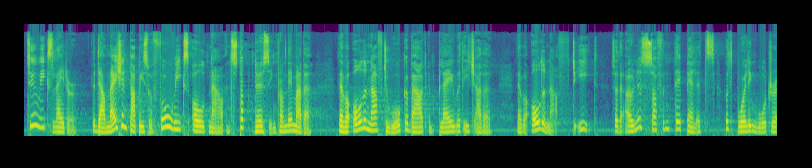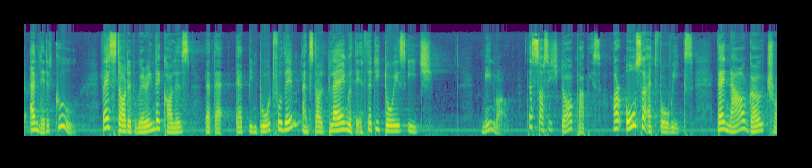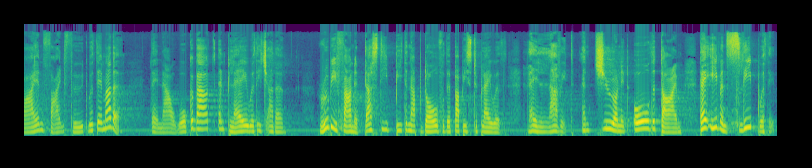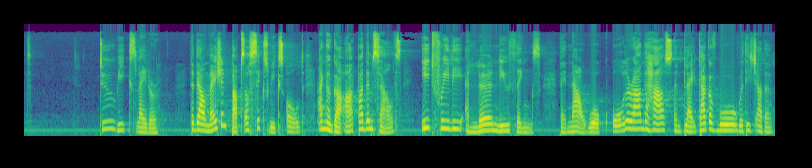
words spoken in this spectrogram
Two weeks later, the Dalmatian puppies were four weeks old now and stopped nursing from their mother. They were old enough to walk about and play with each other. They were old enough to eat, so the owners softened their pellets with boiling water and let it cool. They started wearing their collars that had been bought for them and started playing with their 30 toys each. Meanwhile, the sausage dog puppies are also at four weeks. They now go try and find food with their mother. They now walk about and play with each other. Ruby found a dusty, beaten up doll for the puppies to play with. They love it and chew on it all the time. They even sleep with it. Two weeks later, the Dalmatian pups are six weeks old and can go out by themselves, eat freely, and learn new things. They now walk all around the house and play tug of war with each other.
